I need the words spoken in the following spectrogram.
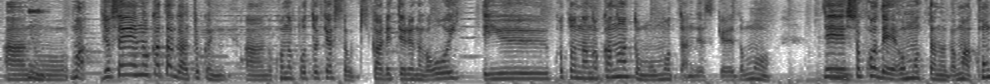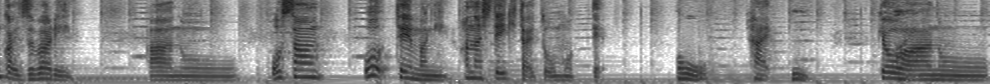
あの、まあ、女性の方が特にあのこのポッドキャストを聞かれてるのが多いっていうことなのかなとも思ったんですけれどもで、うん。そこで思ったのが、まあ、今回ズバリあのお産をテーマに話していきたいと思って。はい、うん。今日は、あの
